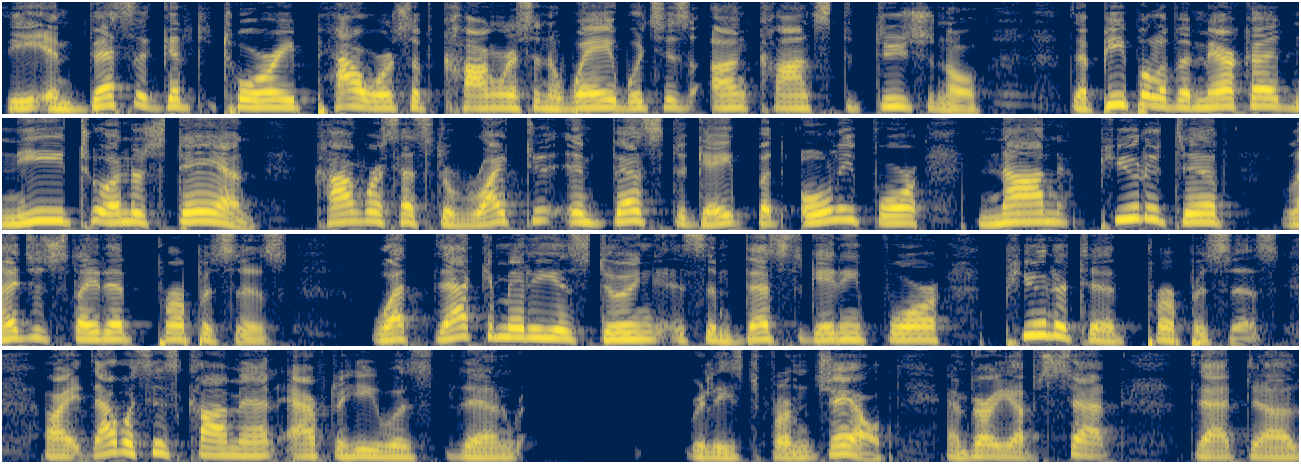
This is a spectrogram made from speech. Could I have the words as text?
the investigatory powers of Congress in a way which is unconstitutional. The people of America need to understand Congress has the right to investigate, but only for non punitive legislative purposes. What that committee is doing is investigating for punitive purposes. All right, that was his comment after he was then released from jail and very upset that uh,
